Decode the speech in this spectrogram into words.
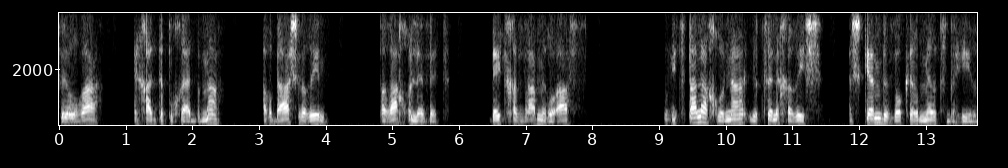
שעורה, אחד תפוחי אדמה, ארבעה שברים, פרה חולבת, בית חווה מרועף. הוא נצפה לאחרונה יוצא לחריש, השכם בבוקר מרץ בהיר.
